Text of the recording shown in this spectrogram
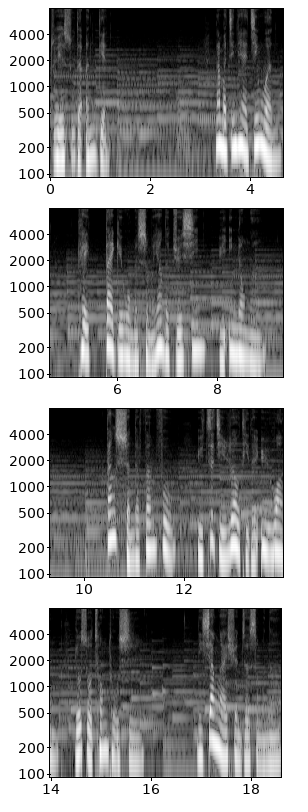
主耶稣的恩典。那么今天的经文可以带给我们什么样的决心与应用呢？当神的吩咐与自己肉体的欲望有所冲突时，你向来选择什么呢？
